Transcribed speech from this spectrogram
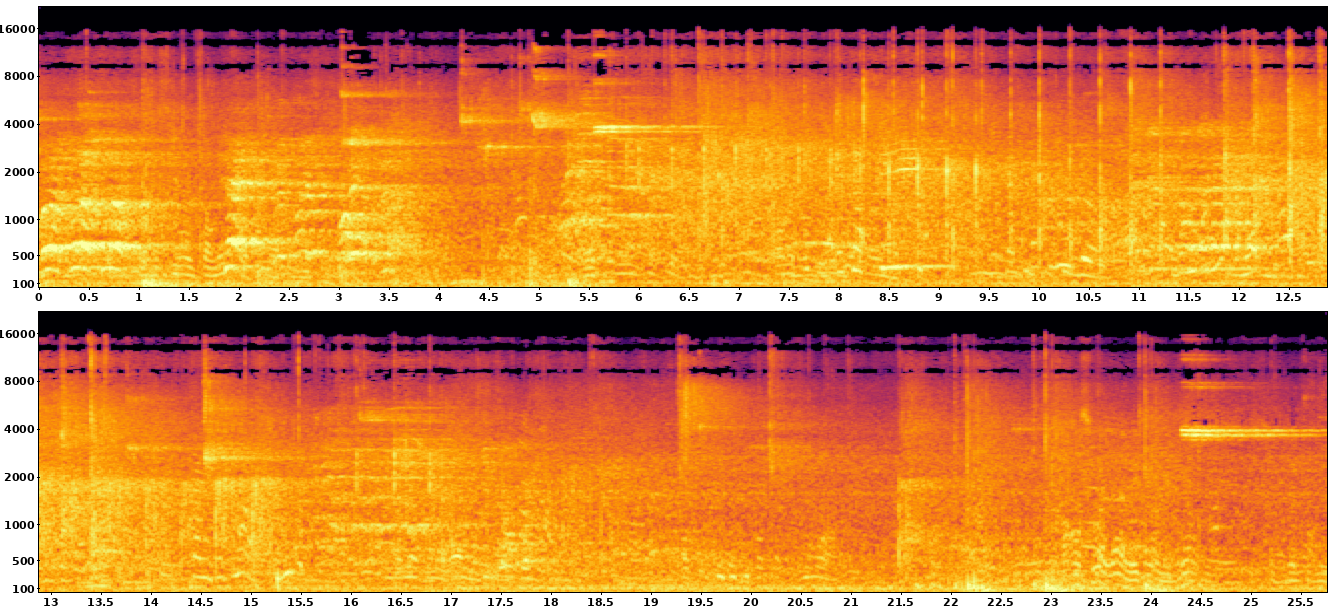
mal. en soi, là, avec on est bien, mais c'est une bonne journée.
